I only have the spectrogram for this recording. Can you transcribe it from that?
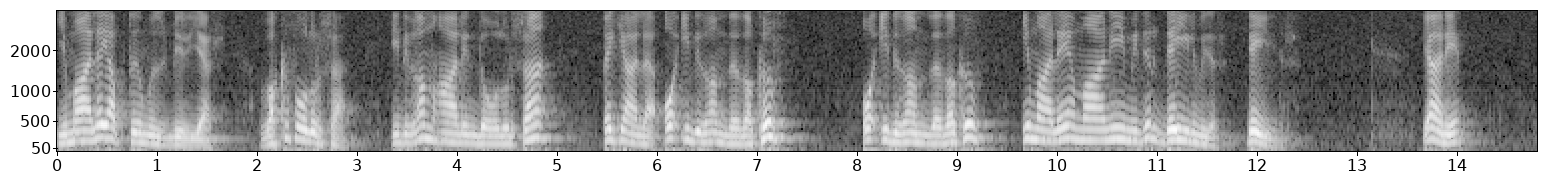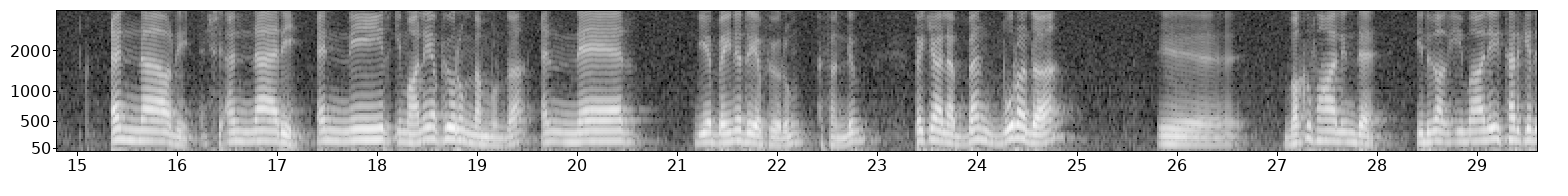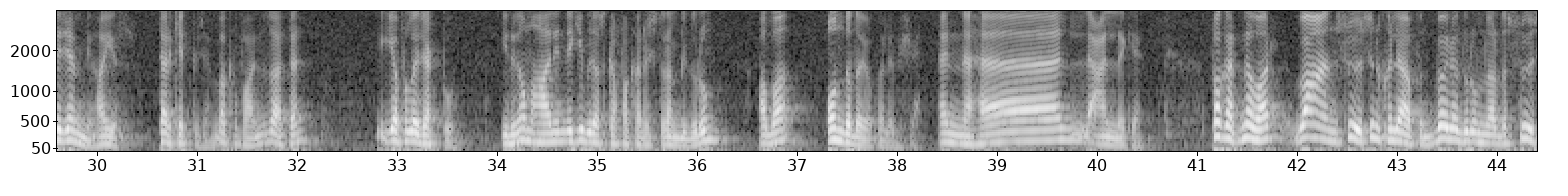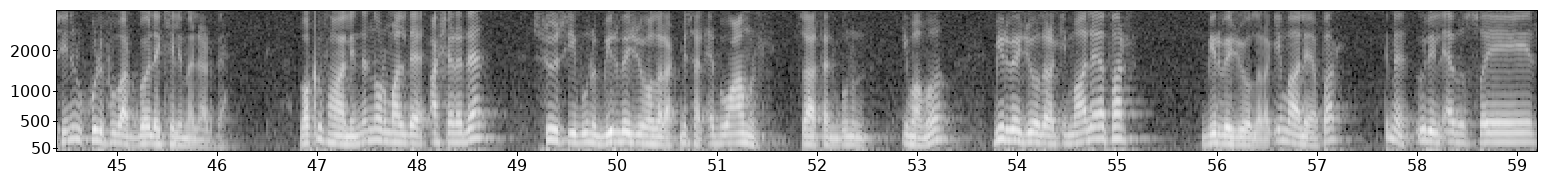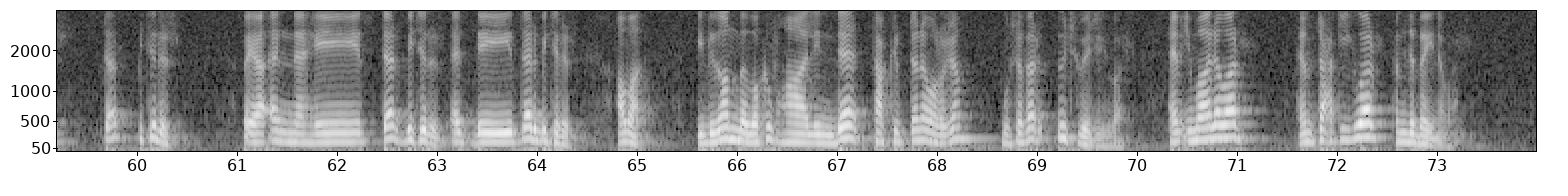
imale yaptığımız bir yer vakıf olursa, idgam halinde olursa pekala o idgam ve vakıf o idgam ve vakıf imaleye mani midir, değil midir? değildir. Yani ennari, işte ennari, ennir imale yapıyorum ben burada. Enner diye beyne de yapıyorum efendim. Pekala ben burada e, vakıf halinde idgam, imaleyi terk edeceğim mi? Hayır. Terk etmeyeceğim. Vakıf halinde zaten yapılacak bu. İdgam halindeki biraz kafa karıştıran bir durum ama onda da yok öyle bir şey. Ennehel lealleke. Fakat ne var? Ve an süsin hilafın. Böyle durumlarda süsinin hulfu var böyle kelimelerde. Vakıf halinde normalde aşerede süsi bunu bir vecih olarak misal Ebu Amr zaten bunun imamı bir vecih olarak imale yapar. Bir vecih olarak imale yapar. Değil mi? Ülil ebsir der bitirir. Veya ennehir der bitirir. Eddir der bitirir. Ama idgam ve vakıf halinde takripte ne var hocam? Bu sefer üç vecih var. Hem imale var, hem tahkik var, hem de beyne var.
